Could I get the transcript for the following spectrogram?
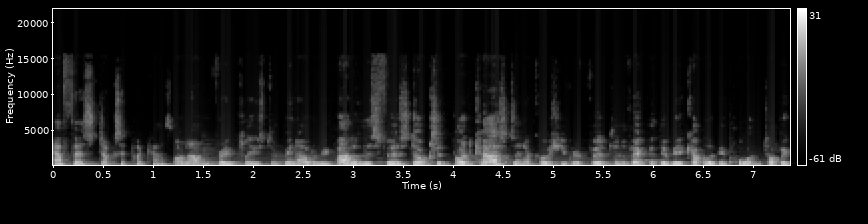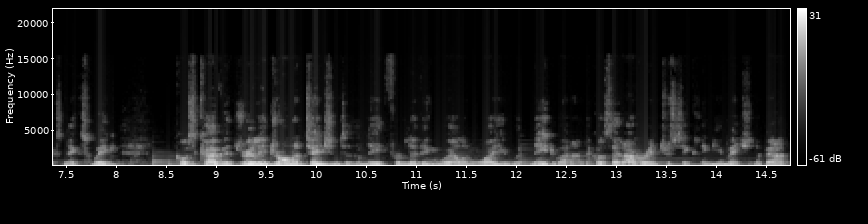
our first Doxit podcast? Oh, no, I'm very pleased to have been able to be part of this first Doxit podcast. And of course, you've referred to the fact that there'll be a couple of important topics next week. Of course, COVID's really drawn attention to the need for living will and why you would need one. And of course, that other interesting thing you mentioned about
